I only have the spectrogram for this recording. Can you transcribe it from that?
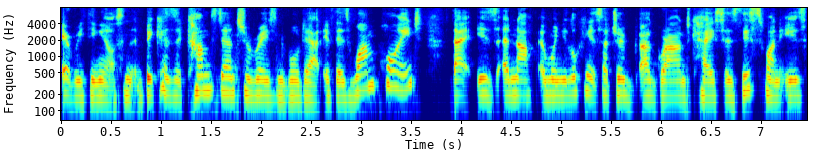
everything else? And because it comes down to reasonable doubt. If there's one point that is enough, and when you're looking at such a, a grand case as this one is,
